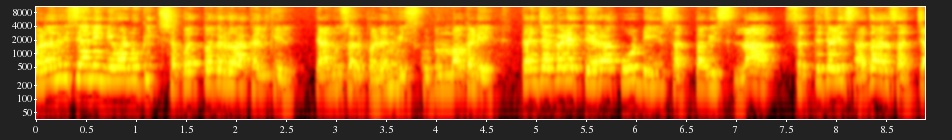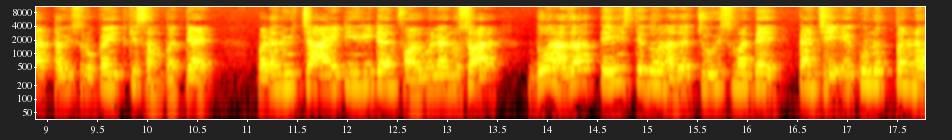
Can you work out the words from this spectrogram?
फडणवीस यांनी निवडणुकीत शपथपत्र दाखल केले. त्यानुसार फडणवीस कुटुंबाकडे त्यांच्याकडे तेरा कोटी सत्तावीस लाख सत्तेचाळीस हजार सातशे अठ्ठावीस रुपये इतकी संपत्ती आहे. फडणवीसच्या आय टी रिटर्न फॉर्म्युल्यानुसार दोन हजार तेवीस ते दोन हजार चोवीसमध्ये त्यांचे एकूण उत्पन्न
